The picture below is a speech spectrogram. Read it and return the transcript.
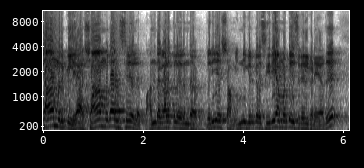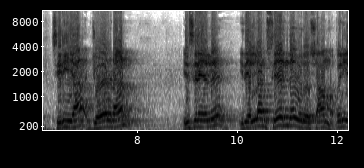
ஷாம் இருக்கு இல்லையா? ஷாம் தான் இஸ்ரேல். அந்த காலத்தில் இருந்த பெரிய ஷாம். இன்னைக்கு இருக்கிற சிரியா மட்டும் இஸ்ரேல் கிடையாது. சிரியா ஜோர்டான் இஸ்ரேலு இது எல்லாம் சேர்ந்த ஒரு ஷாம் பெரிய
